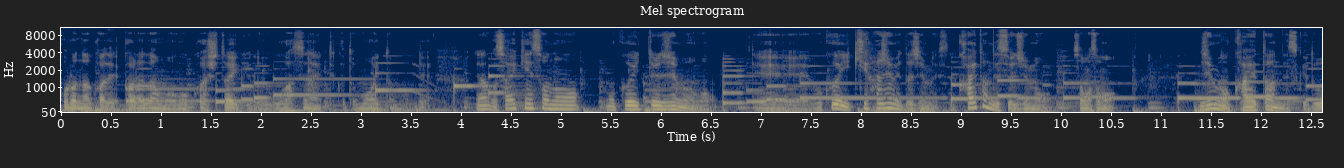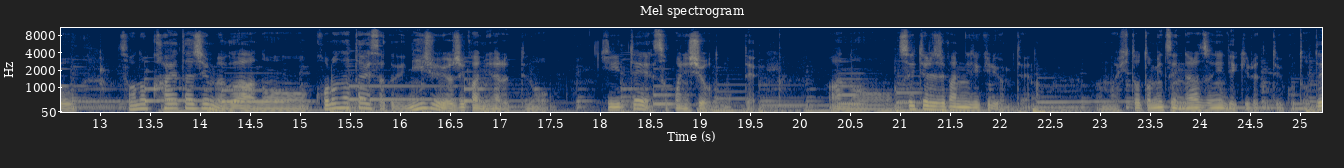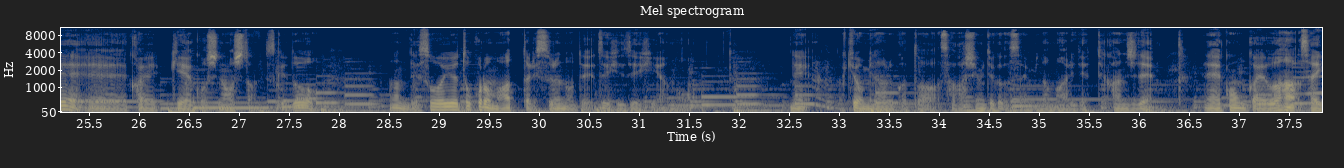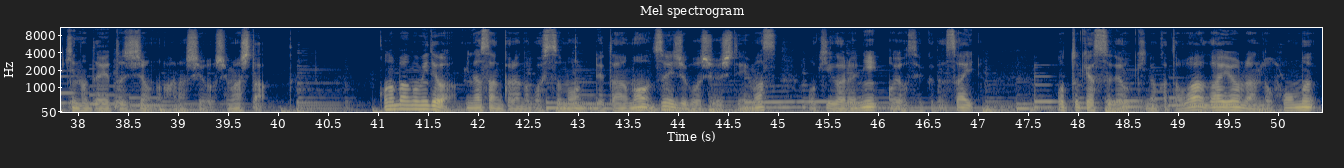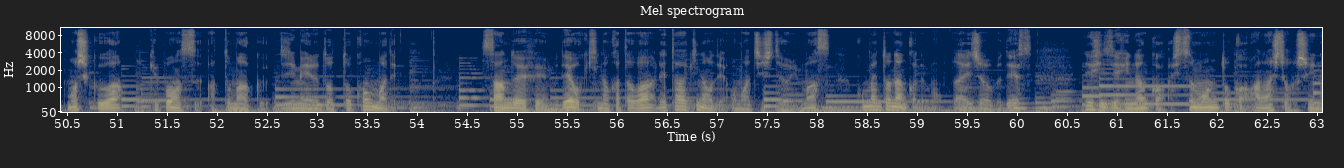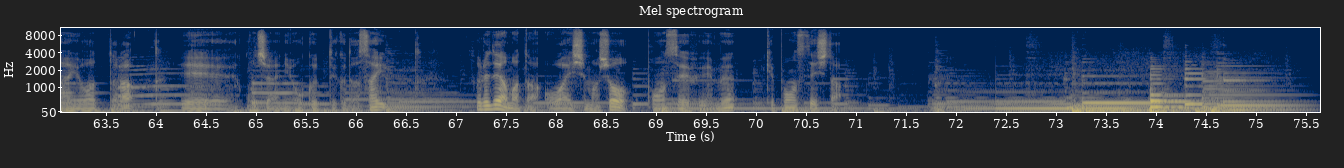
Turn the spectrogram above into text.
コロナ禍で体も動かしたいけど動かせないって方も多いと思うんででなんか最近その僕が行ってるジムもえー、僕が行き始めたジムですね。変えたんですよジムを。そもそも。ジムを変えたんですけどその変えたジムがあのコロナ対策で24時間になるっていうのを聞いてそこにしようと思って。あの空いてる時間にできるよみたいな。あの人と密にならずにできるっていうことで、えー、契約をし直したんですけどなんでそういうところもあったりするのでぜひぜひあのね興味のある方は探してみてください。身の回りでって感じで、えー、今回は最近のダイエット事情の話をしました。この番組では皆さんからのご質問レターも随時募集しています。お気軽にお寄せください。ポッドキャストでお聞きの方は概要欄のフォームもしくはケポンスアットマーク Gmail.com までスタンド FM でお聞きの方はレター機能でお待ちしております。コメントなんかでも大丈夫です。ぜひぜひなんか質問とか話してほしい内容あったら、えー、こちらに送ってください。それではまたお会いしましょう。ポンス FM ケポンスでした。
